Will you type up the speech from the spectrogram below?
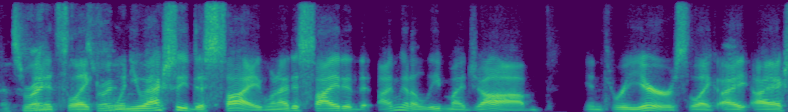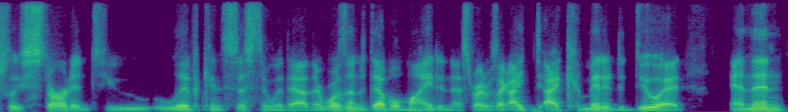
That's right. And it's like right. when you actually decide. When I decided that I'm going to leave my job in three years like I, I actually started to live consistent with that there wasn't a double-mindedness right it was like I, I committed to do it and then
